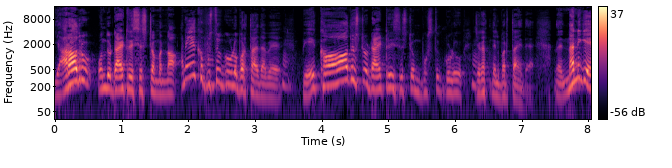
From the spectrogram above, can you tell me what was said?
ಯಾರಾದರೂ ಒಂದು ಡಯಟ್ರಿ ಸಿಸ್ಟಮನ್ನು ಅನೇಕ ಪುಸ್ತಕಗಳು ಬರ್ತಾ ಇದ್ದಾವೆ. ಬೇಕಾದಷ್ಟು ಡಯಟ್ರಿ ಸಿಸ್ಟಮ್ ಪುಸ್ತಕಗಳು ಜಗತ್ತಿನಲ್ಲಿ ಬರ್ತಾ ಇದೆ. ನನಗೆ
